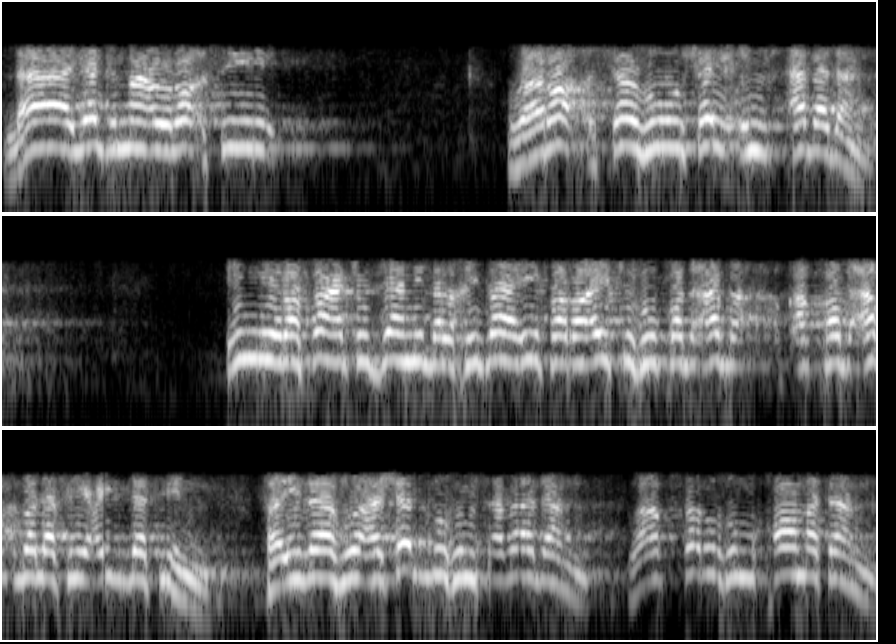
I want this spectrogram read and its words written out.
لا يجمع رأسي ورأسه شيء أبدا إني رفعت جانب الخباء فرأيته قد. قد أقبل في عدة فإذا هو أشدهم سبادا وأقصرهم قامة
